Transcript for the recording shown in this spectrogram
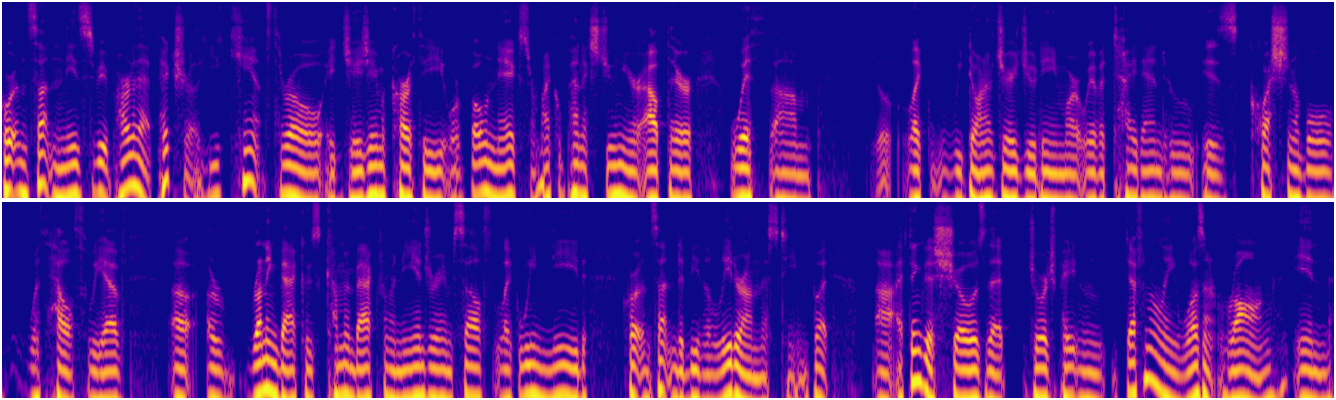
Courtland Sutton needs to be a part of that picture. You can't throw a JJ McCarthy or Bo Nix or Michael Penix Jr. out there with um, like we don't have Jerry Jeudy anymore. We have a tight end who is questionable with health. We have uh, a running back who's coming back from a knee injury himself. Like we need Courtland Sutton to be the leader on this team. But uh, I think this shows that George Paton definitely wasn't wrong in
